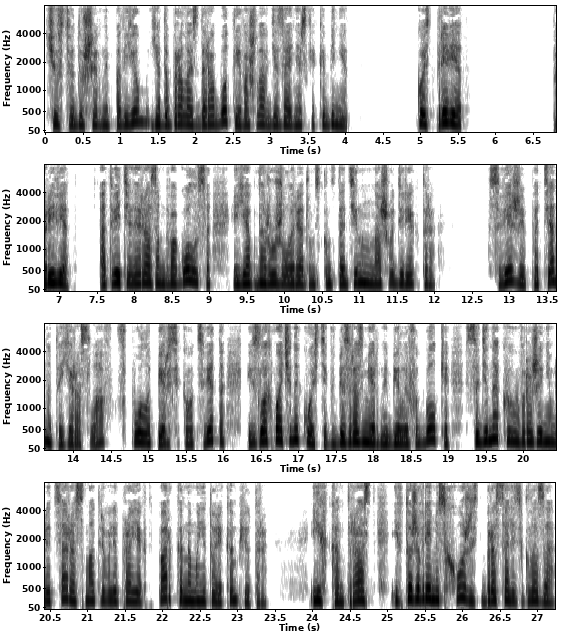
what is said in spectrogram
Чувствуя душевный подъем, я добралась до работы и вошла в дизайнерский кабинет. «Кость, привет!» «Привет!» — ответили разом два голоса, и я обнаружила рядом с Константином нашего директора — Свежий, подтянутый Ярослав в поло персикового цвета и взлохмаченный Костик в безразмерной белой футболке с одинаковым выражением лица рассматривали проект парка на мониторе компьютера. Их контраст и в то же время схожесть бросались в глаза.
